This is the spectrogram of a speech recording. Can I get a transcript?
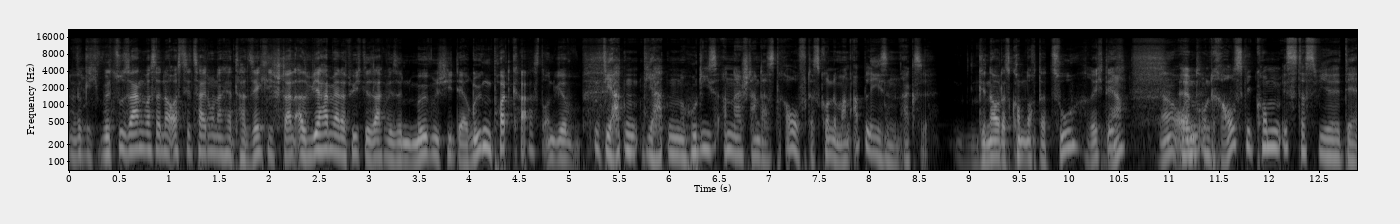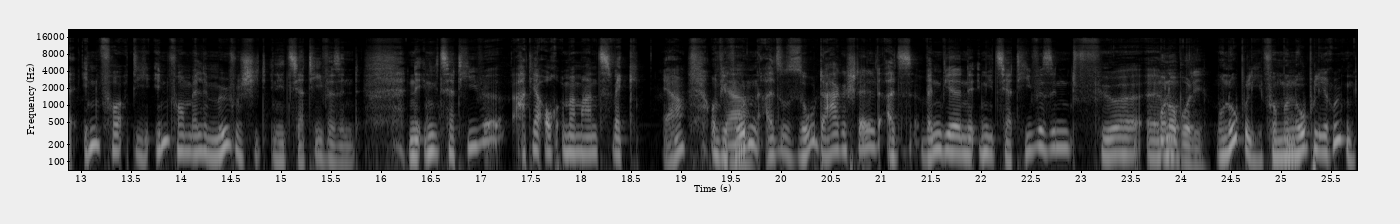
wirklich, willst du sagen, was in der Ostsee-Zeitung nachher tatsächlich stand? Also wir haben ja natürlich gesagt, wir sind Möwenschied, der Rügen-Podcast und wir, Die hatten, die hatten Hoodies an, da stand das drauf. Das konnte man ablesen, Axel. genau, das kommt noch dazu, richtig? Ja. Ja, Und, ähm, und rausgekommen ist, dass wir der Info, die informelle Möwenschied-Initiative sind. Eine Initiative hat ja auch immer mal einen Zweck. Ja, und wir Ja. wurden also so dargestellt, als wenn wir eine Initiative sind für ähm, Monopoly. Monopoly, für Monopoly Rügen.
